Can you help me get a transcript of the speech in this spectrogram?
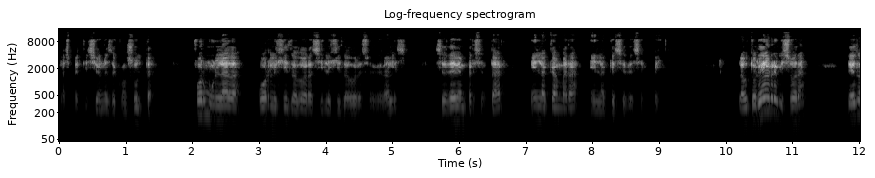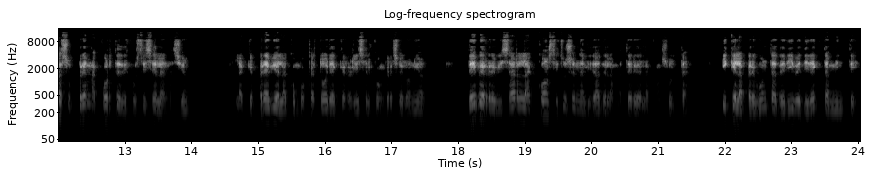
las peticiones de consulta formulada por legisladoras y legisladores federales se deben presentar en la Cámara en la que se desempeña. La autoridad revisora es la Suprema Corte de Justicia de la Nación, la que previa a la convocatoria que realiza el Congreso de la Unión, debe revisar la constitucionalidad de la materia de la consulta y que la pregunta derive directamente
